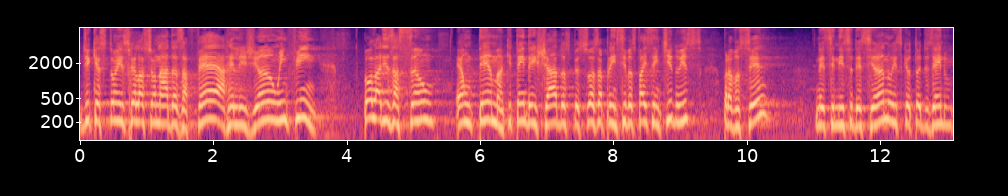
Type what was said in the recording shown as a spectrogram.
de questões relacionadas à fé, à religião, enfim. Polarização é um tema que tem deixado as pessoas apreensivas. Faz sentido isso para você? Nesse início desse ano, isso que eu estou dizendo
